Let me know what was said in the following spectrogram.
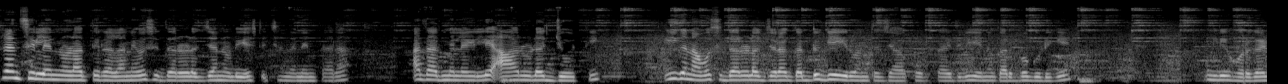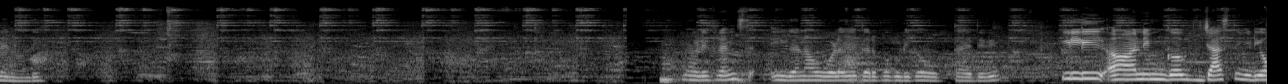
ಫ್ರೆಂಡ್ಸ್ ಇಲ್ಲೇನು ನೋಡತ್ತೀರಲ್ಲ ನೀವು ಸಿದ್ಧಾರೂಢಜ್ಜ ನೋಡಿ ಎಷ್ಟು ಚಂದ ನಿಂತಾರ. ಅದಾದಮೇಲೆ ಇಲ್ಲಿ ಆರುಳ ಜ್ಯೋತಿ. ಈಗ ನಾವು ಸಿದ್ಧಾರೂಢಜ್ಜರ ಗದ್ದುಗೆ ಇರುವಂಥ ಜಾಗಕ್ಕೆ ಹೋಗ್ತಾ ಇದ್ದೀವಿ, ಏನೋ ಗರ್ಭಗುಡಿಗೆ. ಇಲ್ಲಿ ಹೊರಗಡೆ ನೋಡಿ. ನೋಡಿ ಫ್ರೆಂಡ್ಸ್, ಈಗ ನಾವು ಒಳಗೆ ಗರ್ಭಗುಡಿಗೆ ಹೋಗ್ತಾ ಇದ್ದೀವಿ. ಇಲ್ಲಿ ನಿಮ್ಗೆ ಜಾಸ್ತಿ ವಿಡಿಯೋ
